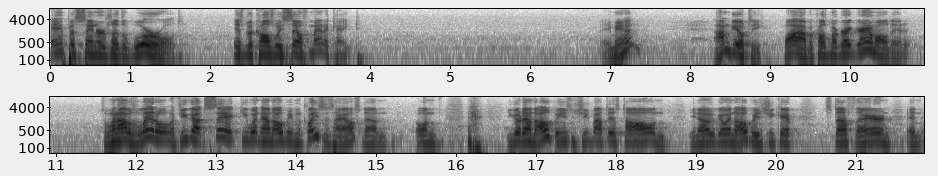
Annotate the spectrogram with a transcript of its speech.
epicenters of the world is because we self medicate. Amen? I'm guilty. Why? Because my great grandma did it. So when I was little, if you got sick, you went down to Opie McLeese's house down on. You go down to Opie's and she's about this tall, and you know go into Opie's. She kept stuff there, and, and,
